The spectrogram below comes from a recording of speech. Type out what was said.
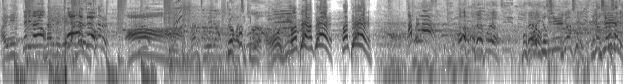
아이린 때리나요? 진아름에게 어, 진아름, 됐어요. 진아름. 아. 하지만 조혜련 키퍼가 지키고요. 어 이게 앞에 앞에 앞에. 앞으로 와. 어, 뭐야, 뭐야. 뭐야? 어, 이경실. 이경실. 이경실. 이경실.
